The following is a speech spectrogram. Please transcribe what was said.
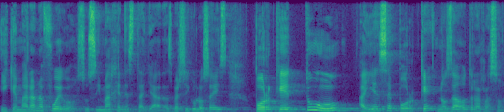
y quemarán a fuego sus imágenes talladas. Versículo 6, porque tú, ahí ese por qué nos da otra razón.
